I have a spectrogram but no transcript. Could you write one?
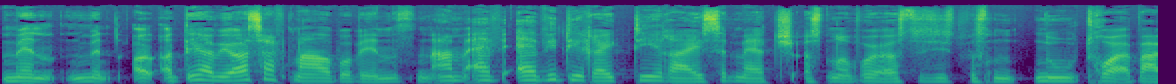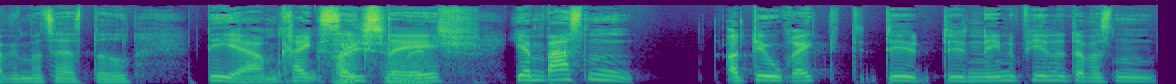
Men, men, og, og det har vi også haft meget på at vende. Sådan, jamen, er, er vi de rigtige rejsematch? Og sådan noget, hvor jeg også til sidst var sådan, nu tror jeg bare, vi må tage afsted. Det er omkring seks dage. Jamen bare sådan, og det er jo rigtigt, det, det er den ene pigerne, der var sådan,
